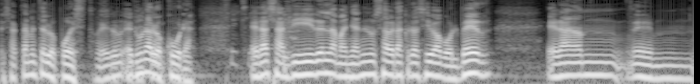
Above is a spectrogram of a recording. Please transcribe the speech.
exactamente lo opuesto, era, era una locura. Sí, claro. Era salir en la mañana y no saber a qué hora se iba a volver, era mm, em,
